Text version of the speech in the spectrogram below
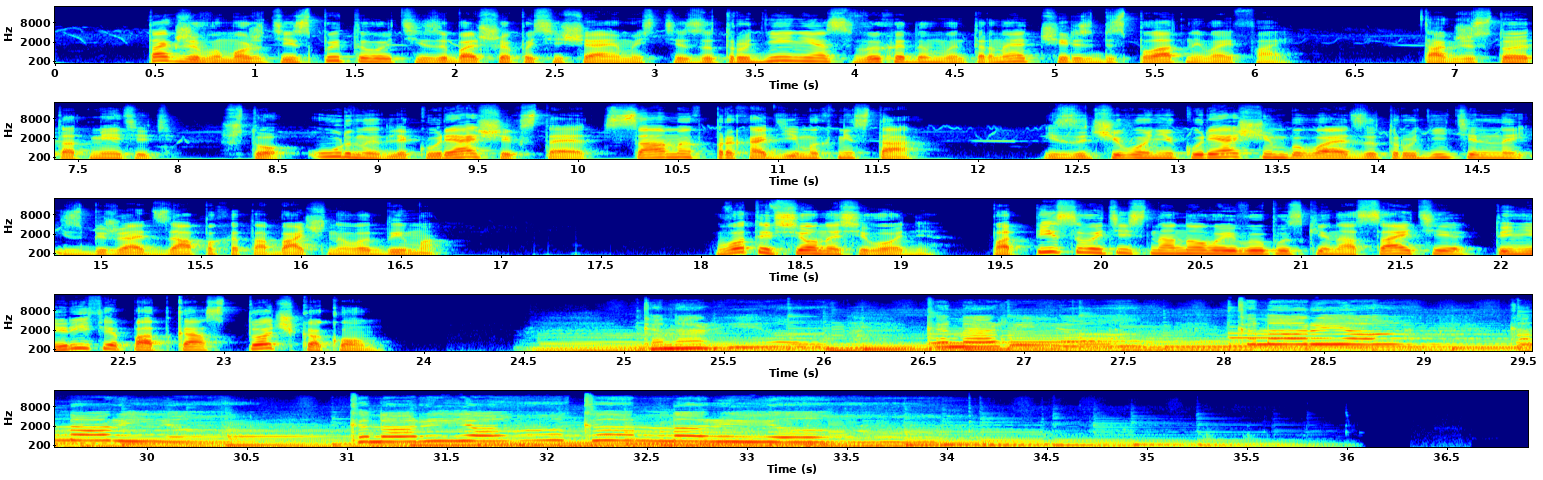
Также вы можете испытывать из-за большой посещаемости затруднения с выходом в интернет через бесплатный Wi-Fi. Также стоит отметить, что урны для курящих стоят в самых проходимых местах, из-за чего некурящим бывает затруднительно избежать запаха табачного дыма. Вот и все на сегодня. Подписывайтесь на новые выпуски на сайте tenerifepodcast.com Canaria, Canaria, Canaria, Canaria Canaria, Canaria.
